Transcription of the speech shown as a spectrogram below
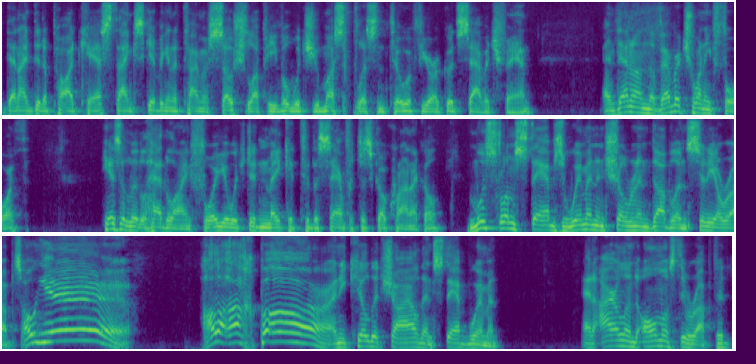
Then I did a podcast, Thanksgiving in a time of social upheaval, which you must listen to if you're a good Savage fan. And then on November 24th, here's a little headline for you, which didn't make it to the San Francisco Chronicle Muslim stabs women and children in Dublin, city erupts. Oh, yeah. Allah Akbar! And he killed a child and stabbed women. And Ireland almost erupted.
